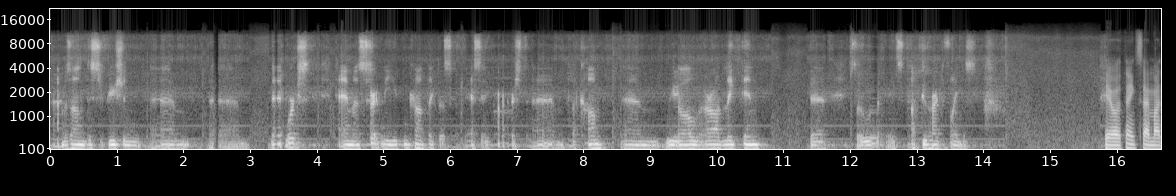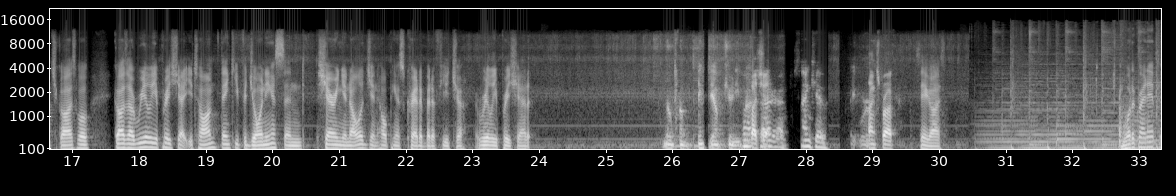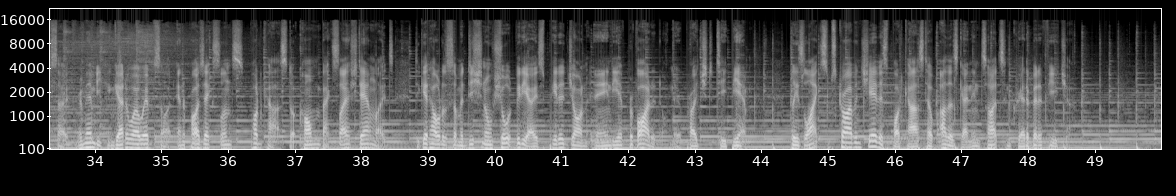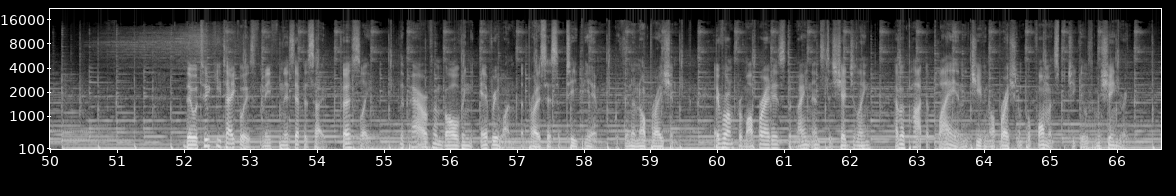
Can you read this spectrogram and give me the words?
Amazon distribution um, um, networks. Um, and certainly you can contact us at sapartners.com. Um, we all are on LinkedIn, uh, so it's not too hard to find us. Yeah, well, thanks so much, guys. Well, guys, I really appreciate your time. Thank you for joining us and sharing your knowledge and helping us create a better future. I really appreciate it. No problem. Thanks for the opportunity. My Pleasure. pleasure. Thank you. Thanks, Brad. See you guys. What a great episode. Remember, you can go to our website, enterpriseexcellencepodcast.com backslash downloads to get hold of some additional short videos Peter, John, and Andy have provided on their approach to TPM. Please like, subscribe, and share this podcast to help others gain insights and create a better future. There were two key takeaways for me from this episode. Firstly, the power of involving everyone in the process of TPM within an operation. Everyone from operators to maintenance to scheduling have a part to play in achieving operational performance, particularly with machinery.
